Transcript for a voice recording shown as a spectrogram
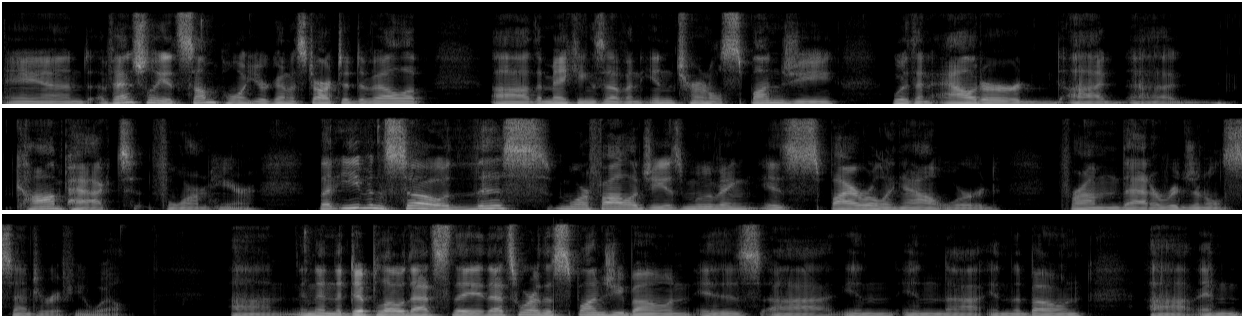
and eventually, at some point, you're going to start to develop uh, the makings of an internal spongy with an outer uh, uh, compact form here. But even so, this morphology is moving, is spiraling outward from that original center, if you will. Um, and then the diplo, that's the that's where the spongy bone is uh, in in uh, in the bone, uh, and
